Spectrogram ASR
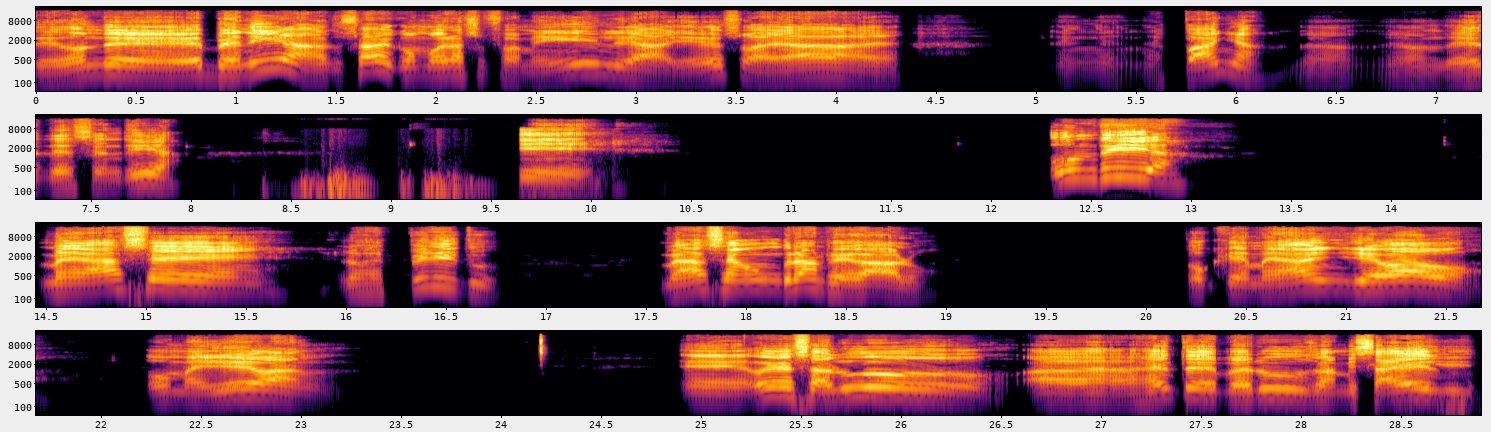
de dónde él venía, tú sabes cómo era su familia y eso allá en, España, de, donde él descendía. Y un día me hace los espíritus, me hacen un gran regalo, porque me han llevado o me llevan. Eh, oye, saludo a gente de Perú, a Misael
